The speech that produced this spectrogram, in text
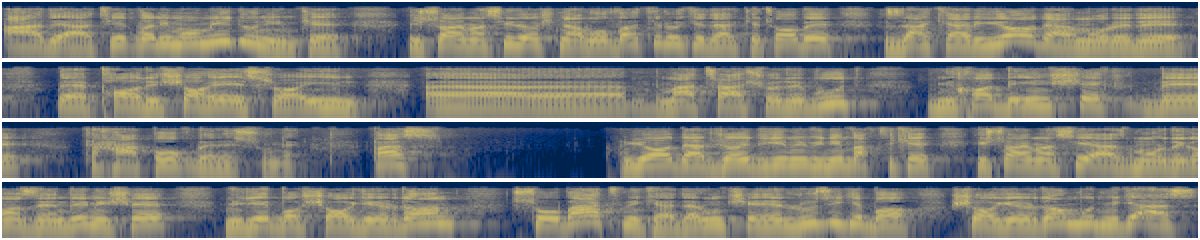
عهد عتیق ولی ما می‌دونیم که عیسی مسیح داشت نبوتی رو که در کتاب زکریا در مورد پادشاه اسرائیل مطرح شده بود می‌خواد به این شکل به تحقق برسونه. پس یا در جای دیگه می‌بینیم وقتی که عیسی مسیح از مردگان زنده میشه میگه با شاگردان صحبت می‌کرد. در اون چهل روزی که با شاگردان بود میگه از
